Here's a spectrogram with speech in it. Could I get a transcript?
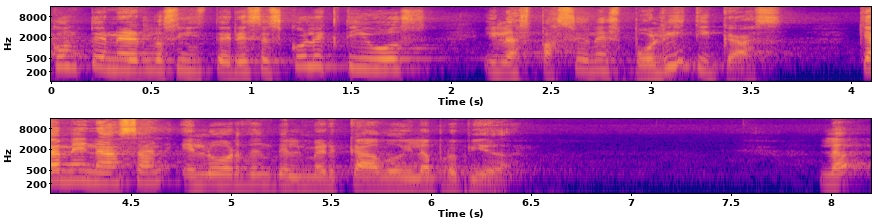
contener los intereses colectivos y las pasiones políticas que amenazan el orden del mercado y la propiedad. La,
